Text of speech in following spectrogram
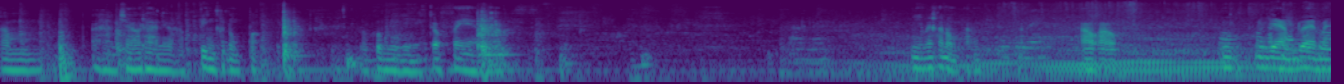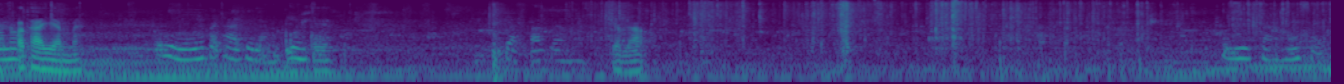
ทำอาหารเช้าทานดีกว่าครับ ปิ้งขนมปังแล้วก็มีกาแฟนะครับ มีไหมขนมปัง เอาเอาองมีแยมด้วยไหมคนละเขาแผ่นทาแยมไหมก็มีพระทาทีหลังปิ้งตัวเสียบปลั๊กยังเก็บแล้วเขามีจานให้ใส่ไหม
